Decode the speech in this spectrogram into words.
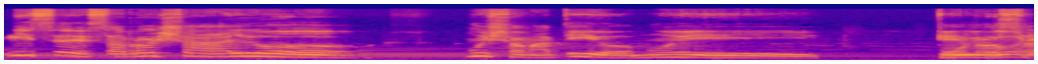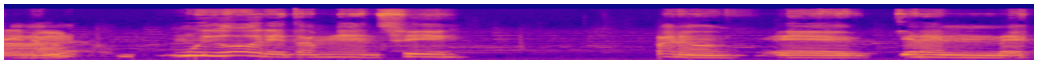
y se desarrolla algo muy llamativo, muy... muy gore, Muy gore también, sí. Bueno, eh, ¿quieren, eh,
